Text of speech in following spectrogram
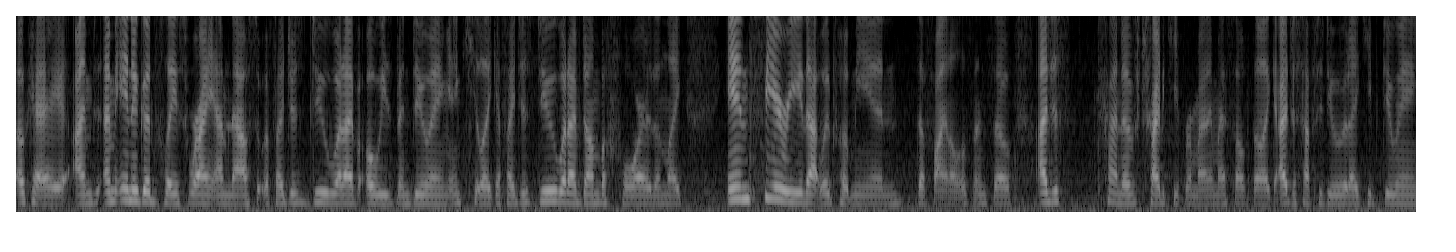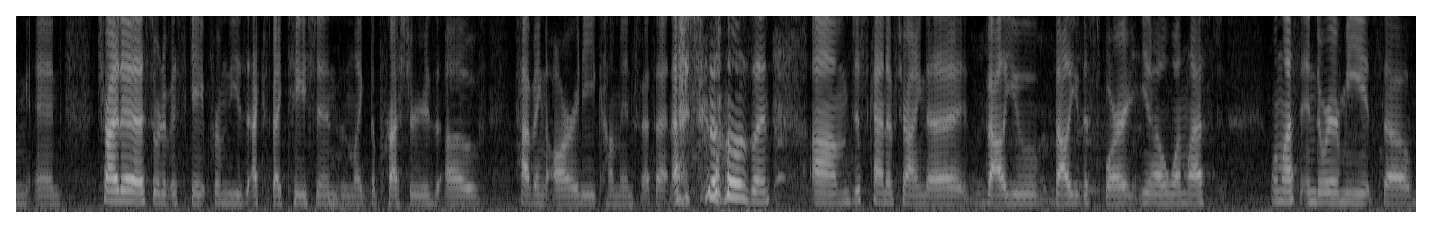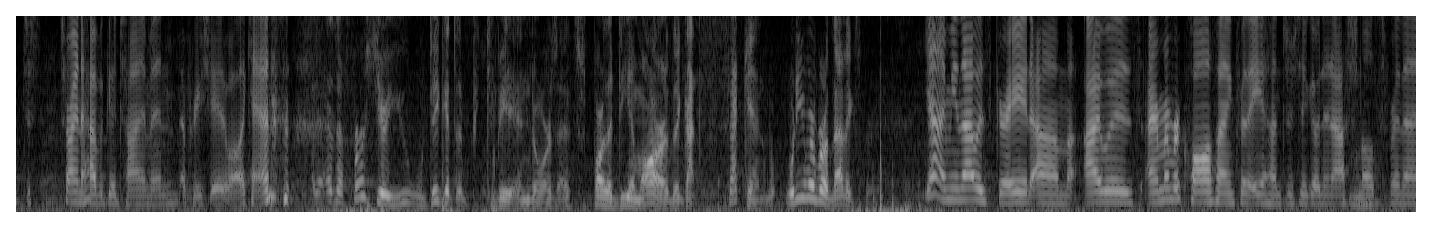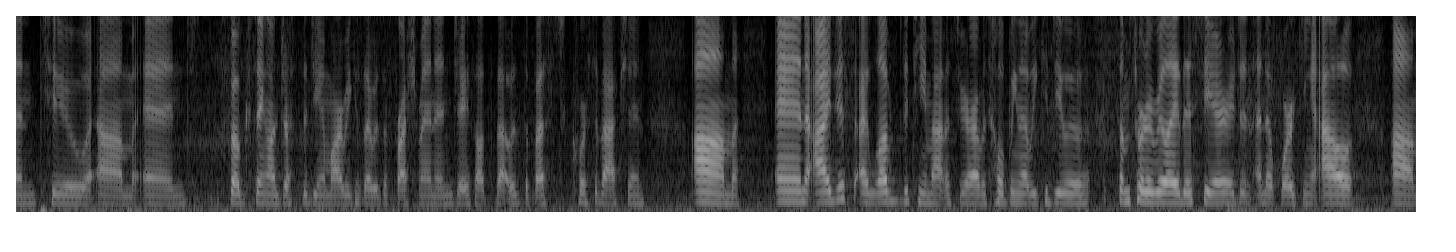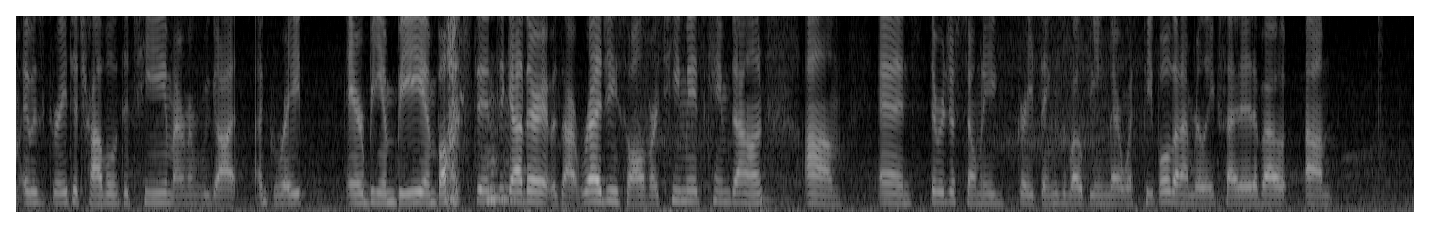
okay, I'm I'm in a good place where I am now. So if I just do what I've always been doing, and like if I just do what I've done before, then like in theory that would put me in the finals. And so I just kind of try to keep reminding myself that like I just have to do what I keep doing and try to sort of escape from these expectations and like the pressures of having already come in fifth at nationals and um, just kind of trying to value value the sport. You know, one last one last indoor meet, so just trying to have a good time and appreciate it while I can. As a first year, you did get to compete indoors as part of the DMR that got second. What do you remember of that experience? Yeah, I mean that was great. Um, I was I remember qualifying for the 800 to go to nationals for then too, um, and focusing on just the DMR because I was a freshman and Jay thought that that was the best course of action. Um, and I just I loved the team atmosphere. I was hoping that we could do a, some sort of relay this year. It didn't end up working out. Um, it was great to travel with the team. I remember we got a great Airbnb in Boston together. It was at Reggie, so all of our teammates came down. Um, and there were just so many great things about being there with people that I'm really excited about um,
